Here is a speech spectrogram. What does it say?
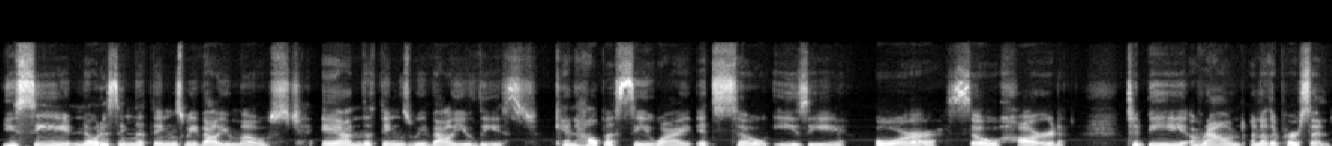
You see, noticing the things we value most and the things we value least can help us see why it's so easy or so hard to be around another person.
